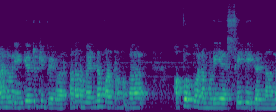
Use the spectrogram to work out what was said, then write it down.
ஆண்டவர் எங்கேயோ தூக்கின்னு போயிடுவார். ஆனால் நம்ம என்ன பண்ணுறோம் நம்ம அப்பப்போ நம்முடைய செய்கைகள்னால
